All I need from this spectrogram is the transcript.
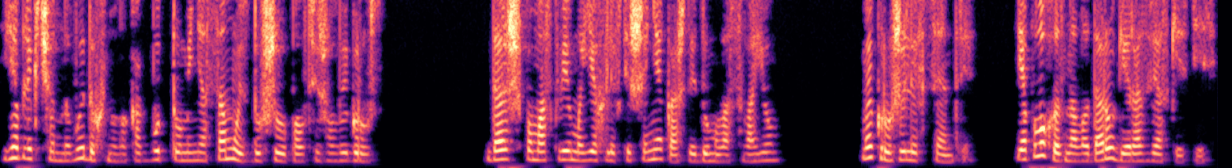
Я облегченно выдохнула, как будто у меня самой с души упал тяжелый груз. Дальше по Москве мы ехали в тишине, каждый думал о своем. Мы кружили в центре. Я плохо знала дороги и развязки здесь.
